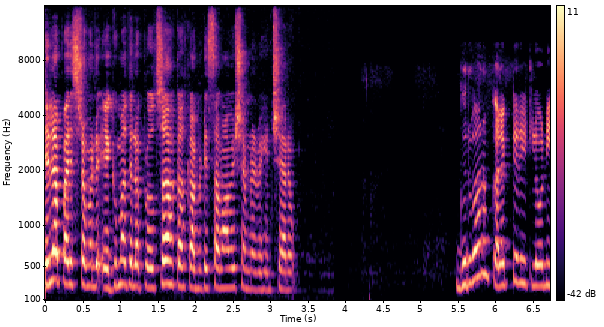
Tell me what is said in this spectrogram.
జిల్లా పరిశ్రమలు ఎగుమతుల ప్రోత్సాహక కమిటీ సమావేశం నిర్వహించారు. గురువారం కలెక్టరేట్లోని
